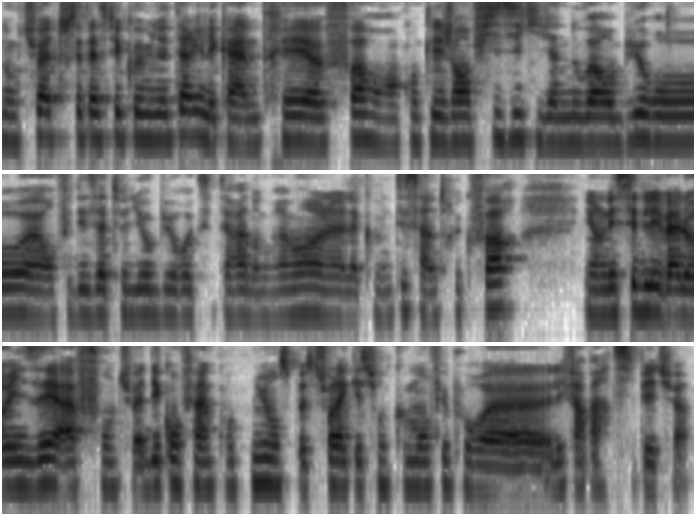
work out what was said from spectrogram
Donc tu vois, tout cet aspect communautaire, il est quand même très euh, fort. On rencontre les gens en physique, ils viennent nous voir au bureau, euh, on fait des ateliers au bureau, etc. Donc vraiment, la, communauté, c'est un truc fort. Et on essaie de les valoriser à fond. Tu vois, dès qu'on fait un contenu, on se pose toujours la question de comment on fait pour euh, les faire participer, tu vois.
